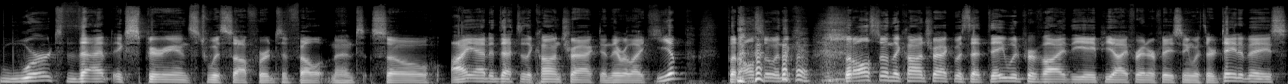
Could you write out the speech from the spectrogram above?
weren't that experienced with software development, so I added that to the contract, and they were like, "Yep." But also in the but also in the contract was that they would provide the API for interfacing with their database,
